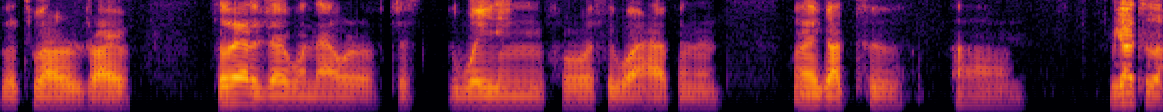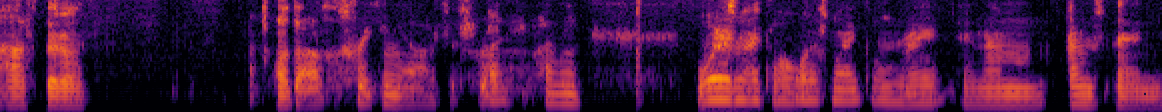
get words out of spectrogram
the two-hour drive. So they had to drive one hour of just waiting for us to see what happened. And when I got to, um, got to the hospital, oh, I was freaking out, just running, running. Where's Michael? Where's Michael? Right? And I'm, I'm, and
